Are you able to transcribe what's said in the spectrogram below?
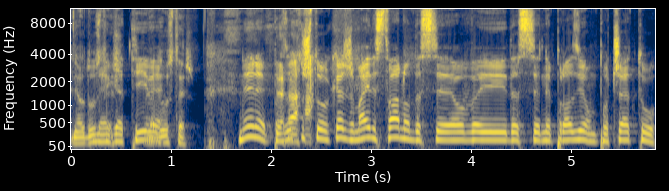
Ne odustaješ? Negative. Ne odustaješ? Ne, ne, pa zato što, kažem, ajde stvarno da se, ovaj, da se ne prozivamo po četu,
